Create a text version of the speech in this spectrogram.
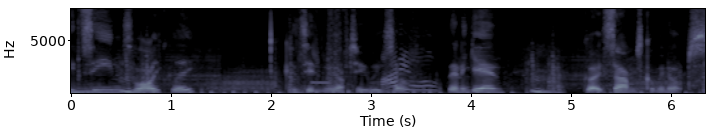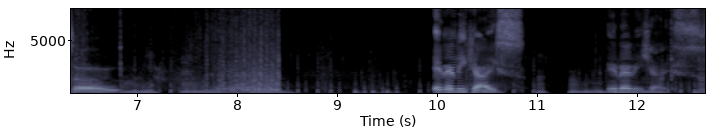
it seems likely, considering we have two weeks off. Then again, got exams coming up, so in any case, in any case,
